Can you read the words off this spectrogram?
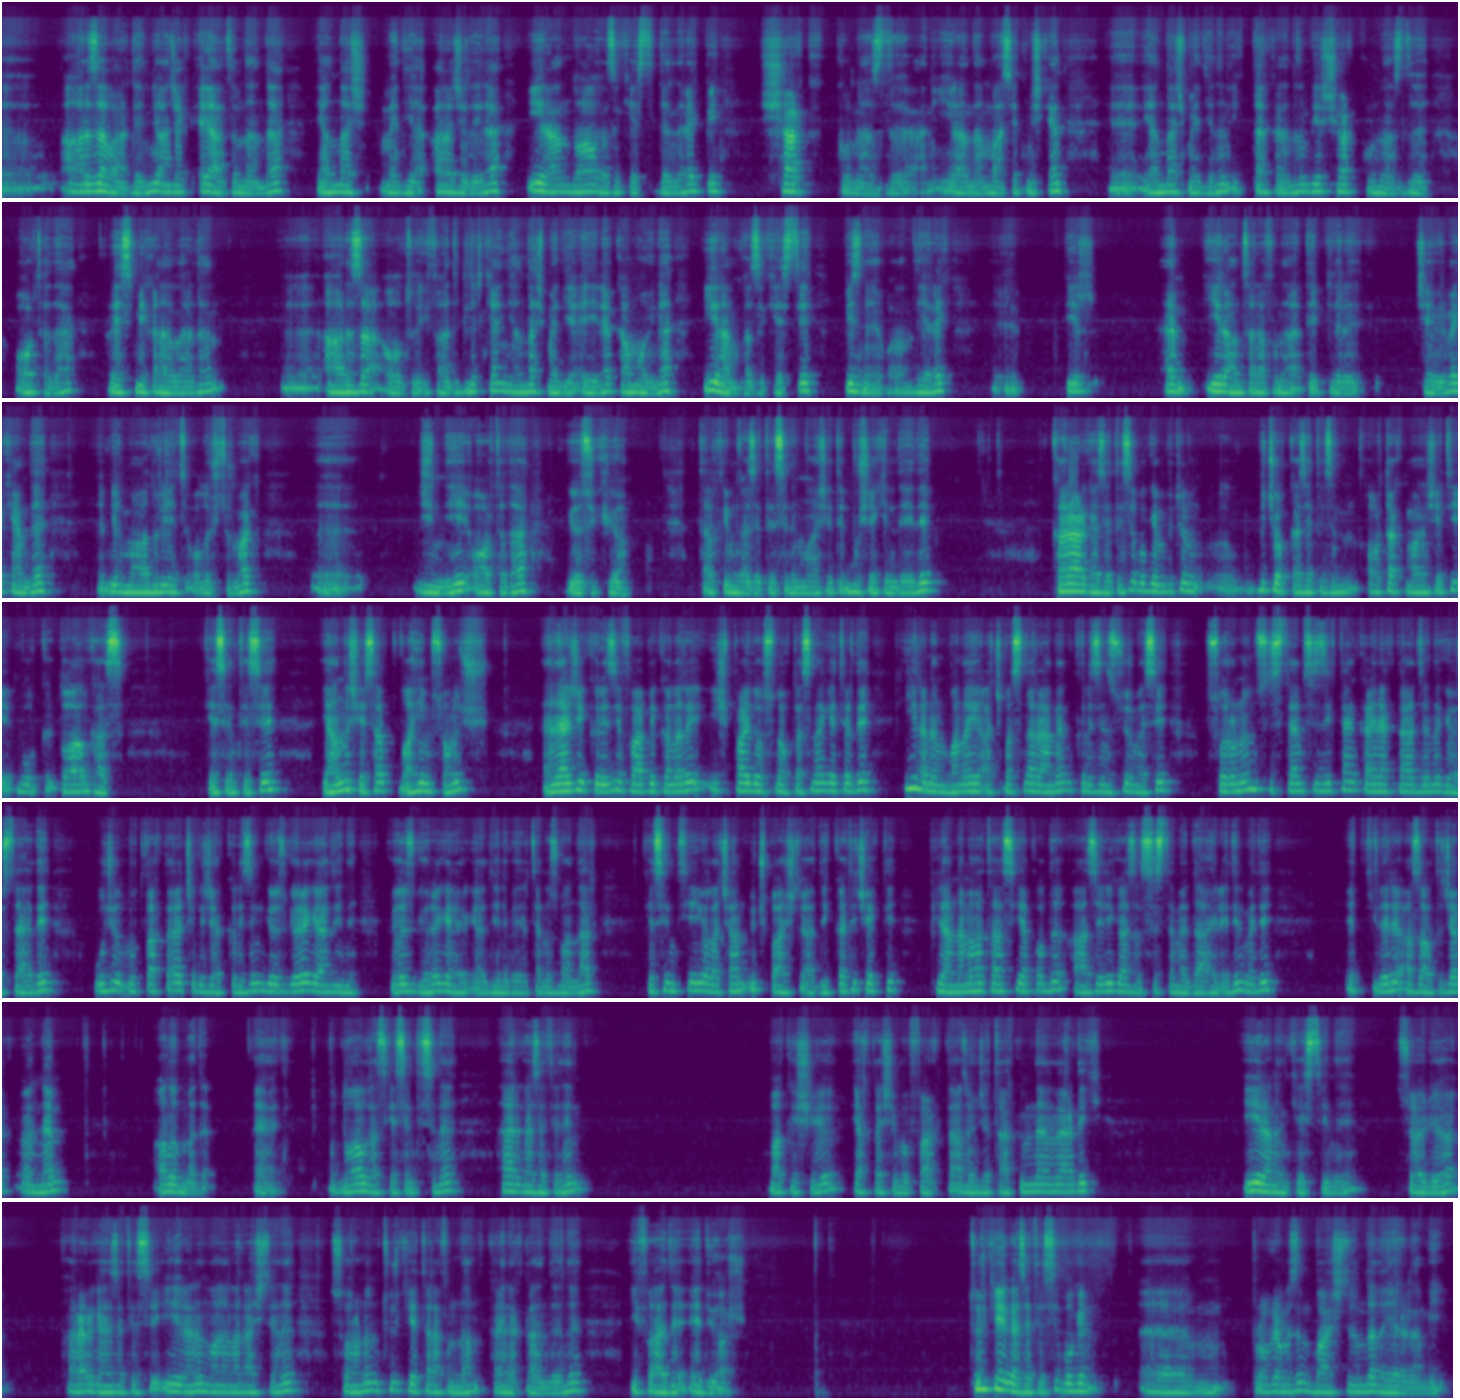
arıza var deniliyor ancak el altından da yandaş medya aracılığıyla İran doğalgazı kesti denilerek bir şark kurnazlığı hani İran'dan bahsetmişken e, yandaş medyanın iktidar kanalının bir şark kurnazlığı ortada. Resmi kanallardan e, arıza olduğu ifade edilirken yandaş medya eliyle kamuoyuna İran gazı kesti biz ne yapalım diyerek e, bir hem İran tarafına tepkileri çevirmek hem de bir mağduriyet oluşturmak e, cinliği ortada gözüküyor. Takvim gazetesinin manşeti bu şekildeydi. Karar gazetesi bugün bütün birçok gazetesinin ortak manşeti bu doğal gaz kesintisi. Yanlış hesap vahim sonuç. Enerji krizi fabrikaları iş paydosu noktasına getirdi. İran'ın vanayı açmasına rağmen krizin sürmesi sorunun sistemsizlikten kaynaklandığını gösterdi. Ucu mutfaklara çıkacak krizin göz göre geldiğini, göz göre göre geldiğini belirten uzmanlar kesintiye yol açan 3 başlığa dikkati çekti. Planlama hatası yapıldı. Azeri gazı sisteme dahil edilmedi. Etkileri azaltacak önlem alınmadı. Evet. Bu doğal gaz kesintisine her gazetenin bakışı, yaklaşımı farklı. Az önce takvimden verdik. İran'ın kestiğini söylüyor. Karar gazetesi İran'ın vanalar açtığını, sorunun Türkiye tarafından kaynaklandığını ifade ediyor. Türkiye gazetesi bugün e, programımızın başlığında da yer alan bir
